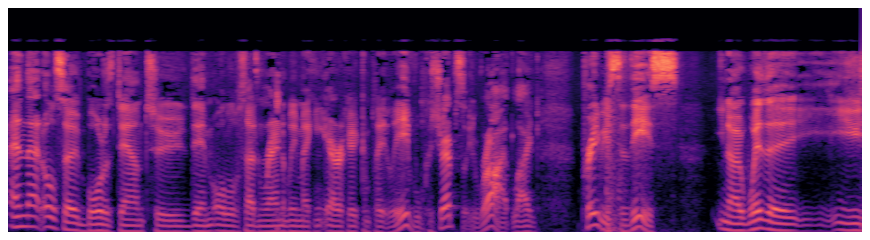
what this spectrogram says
And that also borders down to them all of a sudden randomly making Erica completely evil, because you're absolutely right. Like, previous to this, you know, whether you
